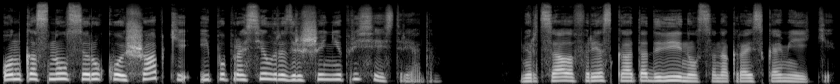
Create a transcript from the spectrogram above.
он коснулся рукой шапки и попросил разрешения присесть рядом. Мерцалов резко отодвинулся на край скамейки.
